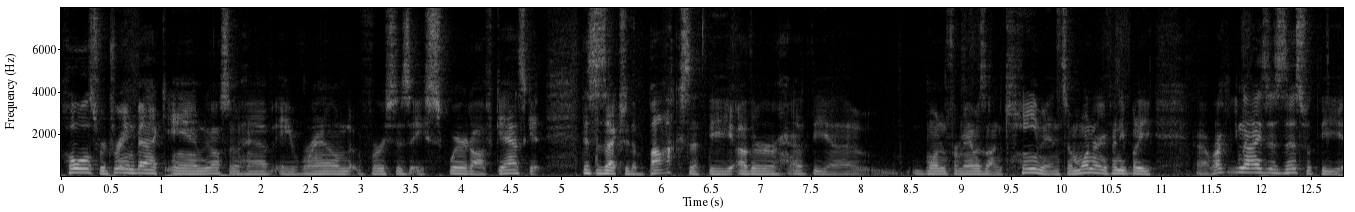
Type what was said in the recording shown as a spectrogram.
holes for drain back and we also have a round versus a squared off gasket. This is actually the box that the other uh, the uh, one from Amazon came in. So I'm wondering if anybody uh, recognizes this with the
